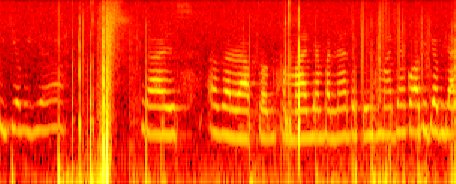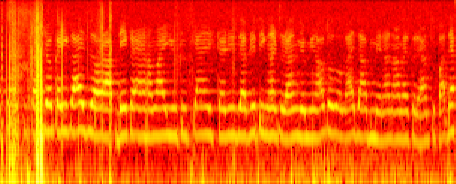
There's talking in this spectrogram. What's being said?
भैया भैया गाइस अगर आप लोग हमारे यहाँ बनना है तो प्लीज़ हमारे चैनल को अभी अभी लाइक करें सब्सक्राइब करिए गाइज़ और आप देख रहे हैं हमारे YouTube channel studies everything and gaming house तो गाइज़ आप मेरा नाम है श्रेयांश उपाध्याय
